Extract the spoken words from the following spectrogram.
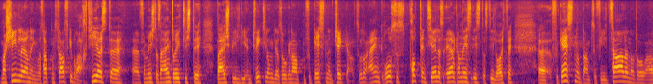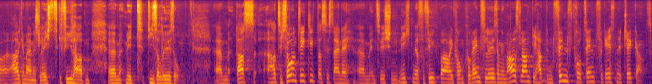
Machine Learning, was hat uns das gebracht? Hier ist äh, äh, für mich das eindrücklichste Beispiel die Entwicklung der sogenannten vergessenen Checkouts. Oder ein großes potenzielles Ärgernis ist, dass die Leute äh, vergessen und dann zu viel zahlen oder äh, allgemein ein schlechtes Gefühl haben ähm, mit dieser Lösung. Ähm, das hat sich so entwickelt, das ist eine ähm, inzwischen nicht mehr verfügbare Konkurrenzlösung im Ausland, die hat 5% vergessene Checkouts.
